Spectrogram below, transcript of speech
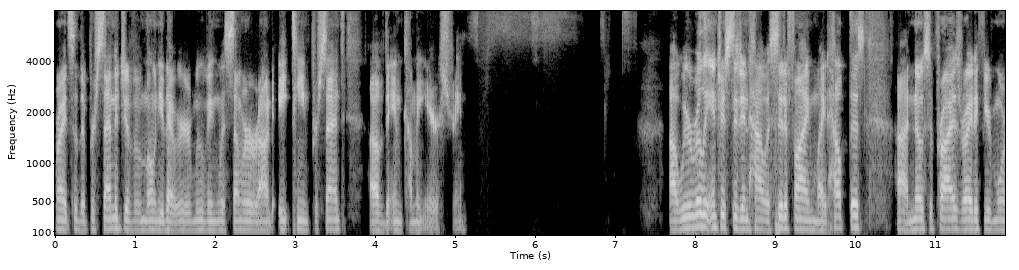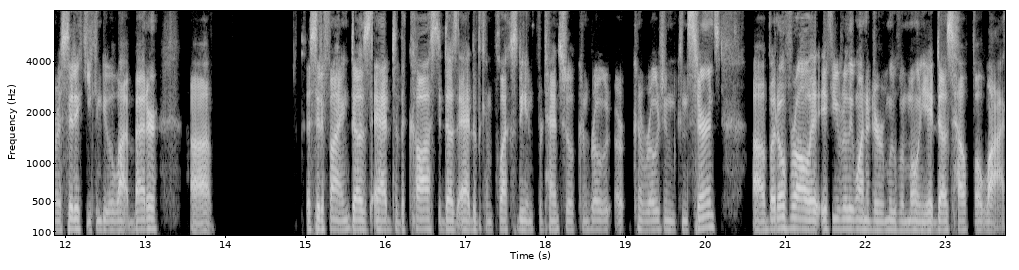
right? So the percentage of ammonia that we were removing was somewhere around 18% of the incoming airstream. Uh, we were really interested in how acidifying might help this. Uh, no surprise, right? If you're more acidic, you can do a lot better. Uh, acidifying does add to the cost. It does add to the complexity and potential corro corrosion concerns. Uh, but overall, if you really wanted to remove ammonia, it does help a lot.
